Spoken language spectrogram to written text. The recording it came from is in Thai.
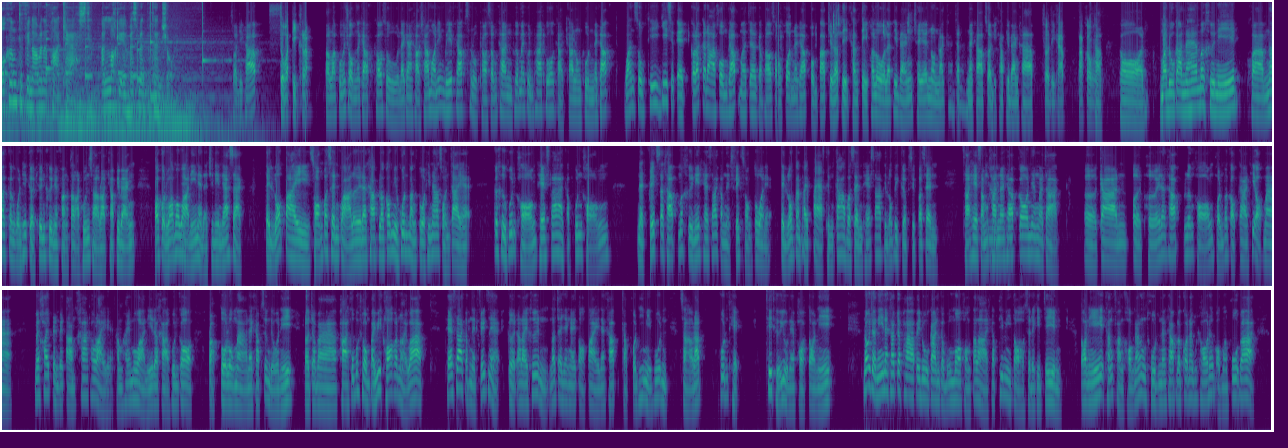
Welcome to Phenomena Podcast. Unlock your investment potential. สวัสดีครับ สวัสดีครับต้อนรับคุณผู้ชมนะครับเข้าสู่รายการข่าวเช้า Morning Brief ครับ สรุปข่าวสำคัญเพื่อไม่ให้คุณพลาดทุกโอกาสการลงทุนนะครับ วันศุกร์ที่ 21 กรกฎาคมครับ มาเจอกับเรา 2 คนนะครับ ผมปั๊บจิรติคันติพะโล และพี่แบงค์ชัยนนท์รักการจันทร์นะครับ สวัสดีครับพี่แบงค์ครับ สวัสดีครับปั๊บครับผมครับก็มาดูกันนะฮะเมื่อคืนนี้ความน่ากังวลที่เกิดขึ้นคือในฝั่งตลาดหุ้นสหรัฐครับพี่แบงค์ ปรากฏว่าเมื่อวานนี้เนี่ยดัชนี NASDAQ ติดลบไป 2%กว่าเลยนะครับ แล้วก็มีหุ้นบางตัวที่น่าสนใจฮะก็คือหุ้นของ t ท s l a กับหุ้นของ Netflix นะครับ เมื่อคืนนี้ t ท s l a กับ Netflix 2 ตัวเนี่ยติดลบกันไป 8-9% t ท s l a ติดลบไปเกือบ 10%สาเหตุสำคัญนะครับก็เนื่องมาจากเอ่อการเปิดเผยนะครับ เรื่องของผลประกอบการที่ออกมา ไม่ค่อยเป็นไปตามคาดเท่าไหร่เนี่ยทำให้เมื่อวานนี้ราคาหุ้นก็ปรับตัวลงมานะครับ ซึ่งเดี๋ยววันนี้ เราจะมาพาคุณผู้ชมไปวิเคราะห์กันหน่อยว่าเทส l a กับ Netflix เนี่ยเกิดอะไรขึ้น แล้วจะยังไงต่อไปนะครับกับคนที่มีหุ้นสหรัฐหุ้นเทคที่ถืออยู่ในพอร์ตตอนนี้ นอกจากนี้นะครับจะพาไปดูกันกับมุมมองของตลาดครับที่มีต่อเศรษฐกิจจีน ตอนนี้ทั้งฝั่งของนักลงทุนนะครับแล้วก็นักวิเคราะห์เริ่มออกมาพูดว่า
